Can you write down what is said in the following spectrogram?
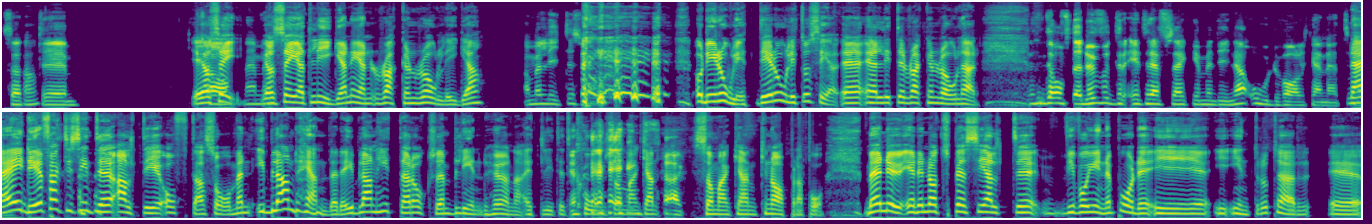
Så att, eh, Jag, Ja, säger, nej, men- jag säger att ligan är en rock and roll liga ja men lite så. och det är roligt. Det är roligt att se. Eh, lite rock'n'roll här. Det är ofta du är träffsäker med dina ordval, Kenneth. Nej, det är faktiskt inte alltid ofta så, men ibland händer det. Ibland hittar också en blind höna ett litet korn som man kan, som man kan knapra på. Men nu, är det något speciellt? Eh, vi var ju inne på det i, i introt här eh,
